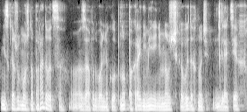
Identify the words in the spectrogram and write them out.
не скажу, можно порадоваться э, за футбольный клуб, но, по крайней мере, немножечко выдохнуть для тех,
